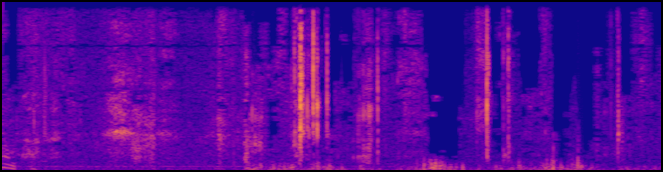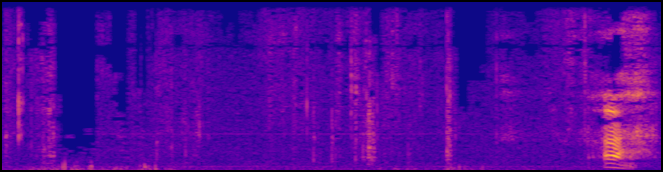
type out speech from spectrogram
Come on. Ah.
